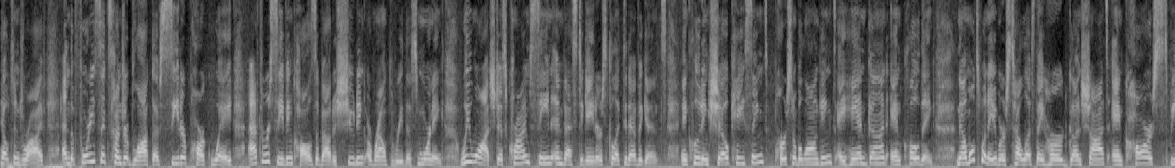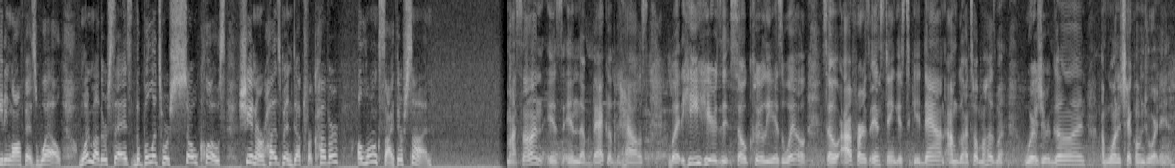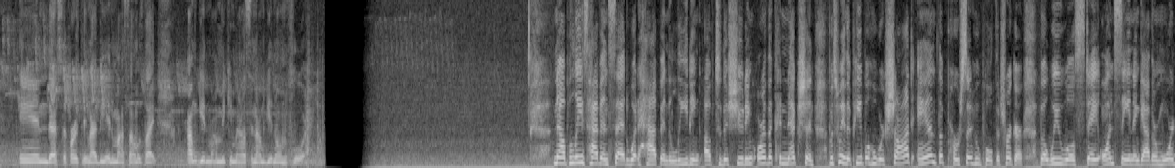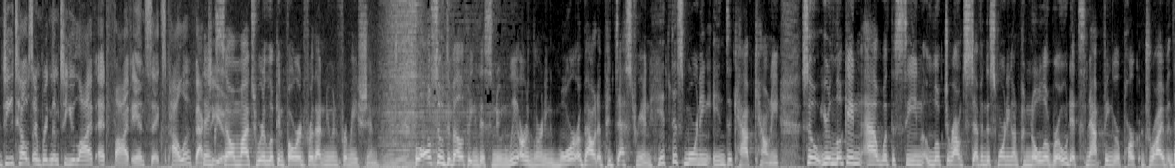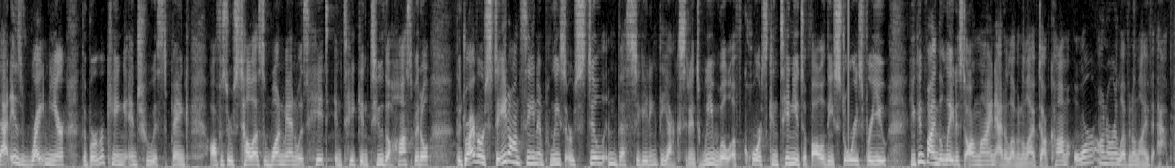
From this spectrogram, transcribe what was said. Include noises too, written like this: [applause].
Hilton Drive and the 4600 block of Cedar Park Way after receiving calls about a shooting around 3 this morning. We watched as crime scene investigators collected evidence, including shell casings, personal belongings, a handgun, and clothing. Now, multiple neighbors tell us they heard gunshots and cars speeding off as well. One mother says the bullets were so close, she and her husband ducked for cover alongside their son. My son is in the back of the house, but he hears it so clearly as well. So our first instinct is to get down. I'm going. to tell my husband, "Where's your gun?" I'm going to check on Jordan, and that's the first thing I did. And my son was like, "I'm getting my Mickey Mouse and I'm getting on the floor." Now, police haven't said what happened leading up to the shooting or the connection between the people who were shot and the person who pulled the trigger. But we will stay on scene and gather more details and bring them to you live at 5 and 6. Paula, back Thanks to you. Thanks so much. We're looking forward for that new information. We're also developing this noon. We are learning more about a pedestrian hit this morning in DeKalb County. So you're looking at what the scene looked around 7 this morning on Panola Road at Snapfinger Park Drive. That is right near the Burger King and Truist Bank. Officers tell us one man was hit and taken to the hospital. The driver stayed on scene and police are still investigating the accident. We will, of course, continue to follow these stories for you. You can find the latest online at 11alive.com or on our 11 Alive app.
